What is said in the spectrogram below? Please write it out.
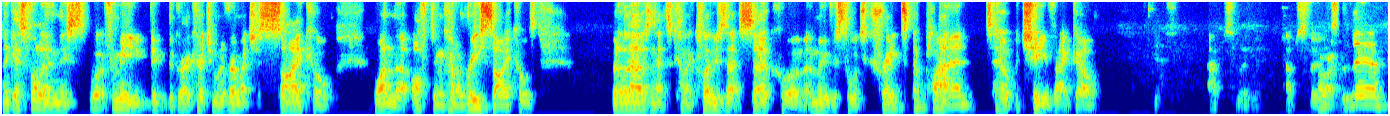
I guess following this, for me, the, the Grow Coaching model very much a cycle, one that often kind of recycles, but allows us to kind of close that circle and, and move us towards create a plan to help achieve that goal. Yes, absolutely. Absolutely. Right. So they're,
